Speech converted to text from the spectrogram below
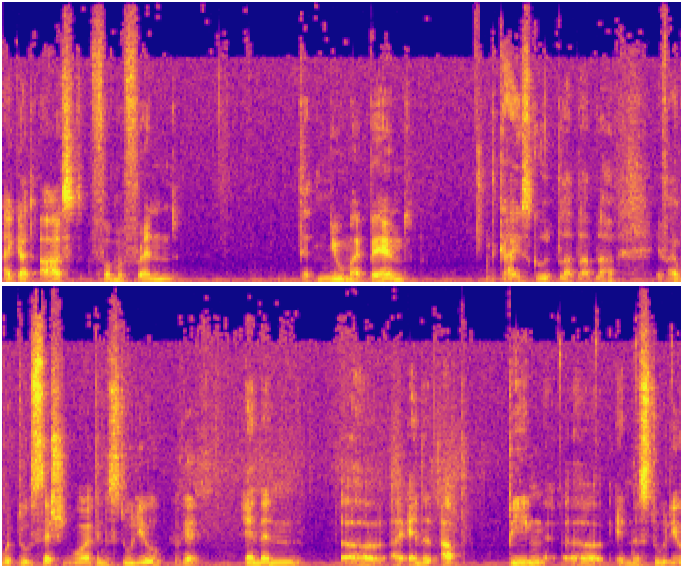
i got asked from a friend that knew my band the guy is good blah blah blah if i would do session work in the studio. Okay. and then uh, i ended up being uh, in the studio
